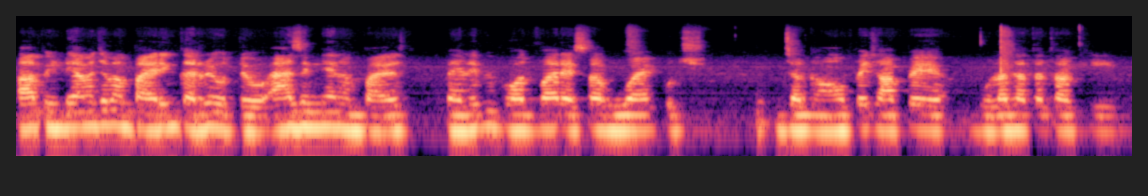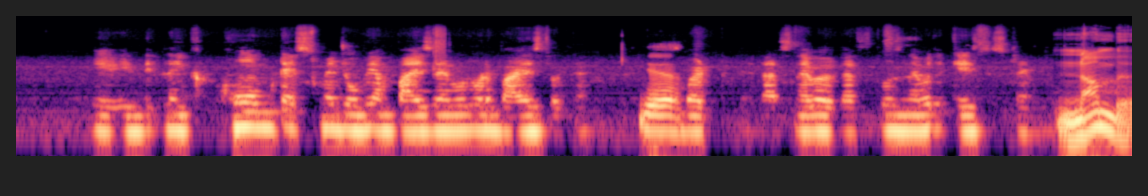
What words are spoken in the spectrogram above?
आप इंडिया में जब अंपायरिंग कर रहे होते हो एज इंडियन अंपायर पहले भी बहुत बार ऐसा हुआ है कुछ जगहों पे जहाँ पे बोला जाता था कि लाइक होम टेस्ट में जो भी अंपायर्स हैं वो थोड़े बायस्ड होते हैं Yeah. But that's never that's was never the case this time Number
